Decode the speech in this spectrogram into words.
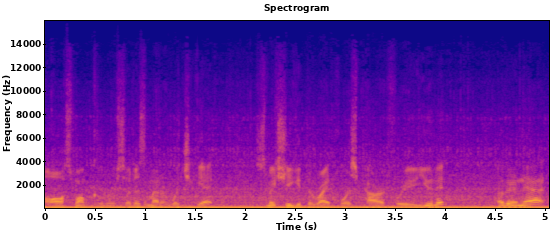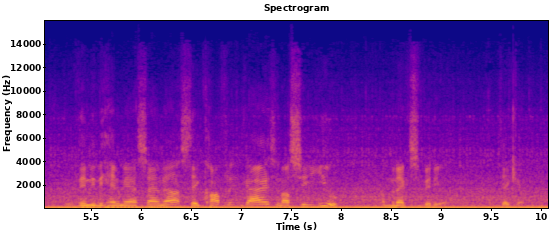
all swamp coolers, so it doesn't matter what you get. Just make sure you get the right horsepower for your unit. Other than that, Vinny the Handyman signing out. Stay confident, guys, and I'll see you on the next video. Take care.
